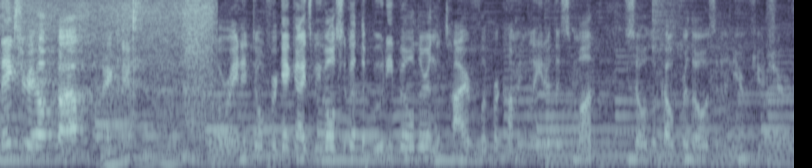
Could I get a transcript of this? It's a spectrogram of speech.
Thanks for your help, Kyle. Thank you. All right, and don't forget, guys, we've also got the Booty Builder and the Tire Flipper coming later this month, so look out for those in the near future.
